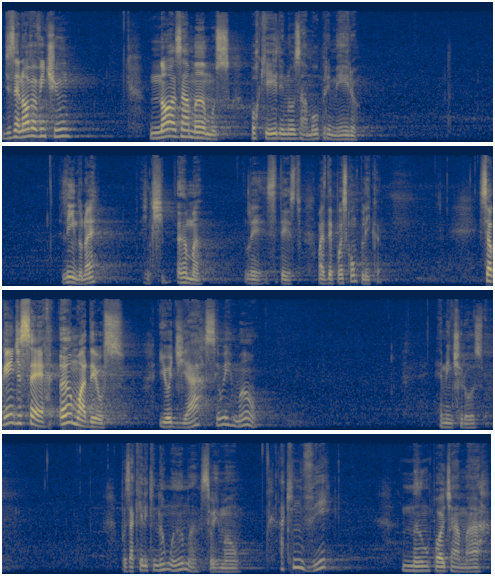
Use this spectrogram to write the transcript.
19 ao 21. Nós amamos porque Ele nos amou primeiro. Lindo, não é? A gente ama ler esse texto, mas depois complica. Se alguém disser amo a Deus e odiar seu irmão, é mentiroso. Pois aquele que não ama seu irmão, a quem vê, não pode amar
